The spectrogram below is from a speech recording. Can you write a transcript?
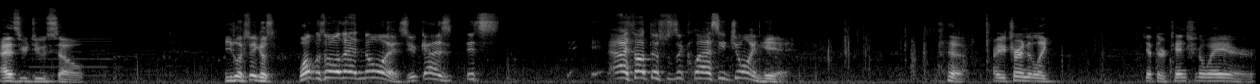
as you do so. He looks. He goes, "What was all that noise? You guys, it's. I thought this was a classy joint here." Are you trying to like get their attention away, or?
